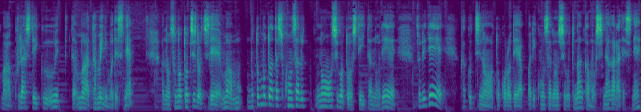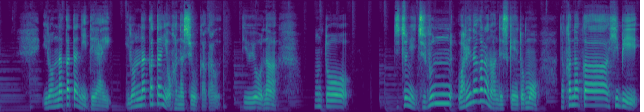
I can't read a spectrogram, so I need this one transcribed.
まあ暮らしていく上まあためにもですねあの、その土地土地で、まあ、もともと私コンサルのお仕事をしていたので、それで各地のところでやっぱりコンサルの仕事なんかもしながらですね、いろんな方に出会い、いろんな方にお話を伺うっていうような、本当実に自分、我ながらなんですけれども、なかなか日々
